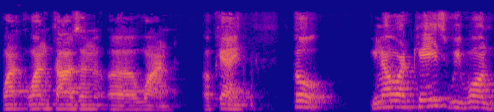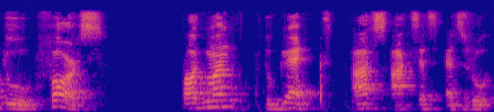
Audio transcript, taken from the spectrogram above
1001. Okay, so in our case, we want to force Podman to get us access as root.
